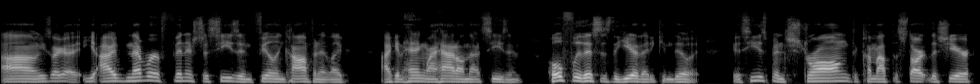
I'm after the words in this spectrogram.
Um, he's like I've never finished a season feeling confident like I can hang my hat on that season. Hopefully this is the year that he can do it because he's been strong to come out the start this year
